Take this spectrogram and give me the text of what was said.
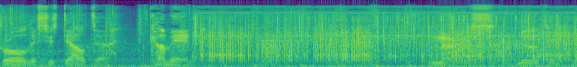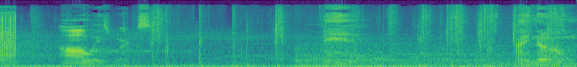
Control, this is Delta. Come in. Nice. Military code. Always works. Man. I know.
